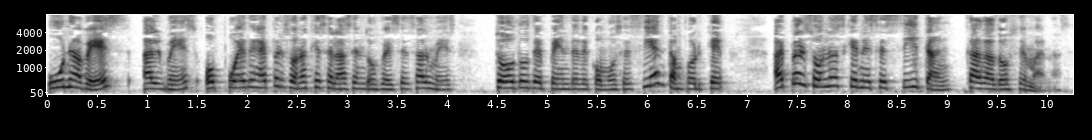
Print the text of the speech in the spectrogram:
una vez al mes o pueden, hay personas que se la hacen dos veces al mes. Todo depende de cómo se sientan, porque hay personas que necesitan cada dos semanas.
